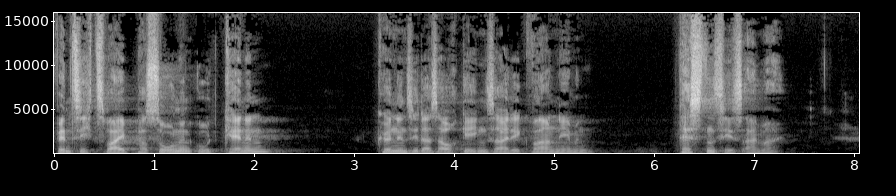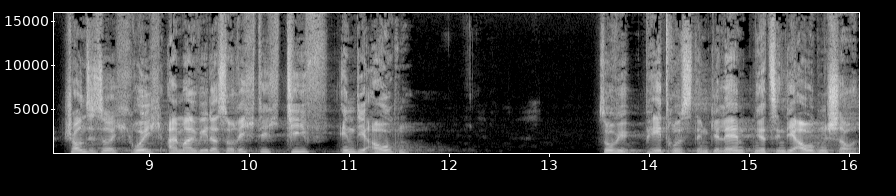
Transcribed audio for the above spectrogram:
Wenn sich zwei Personen gut kennen, können Sie das auch gegenseitig wahrnehmen. Testen Sie es einmal. Schauen Sie es euch ruhig einmal wieder so richtig tief in die Augen. So wie Petrus dem Gelähmten jetzt in die Augen schaut.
